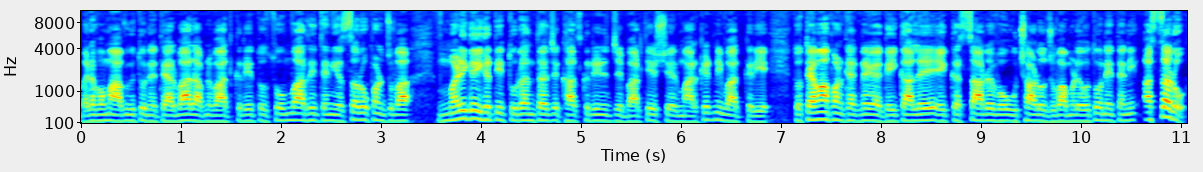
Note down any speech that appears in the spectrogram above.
બનાવવામાં આવ્યું હતું ને ત્યારબાદ આપણે વાત કરીએ તો સોમવારથી તેની અસરો પણ જોવા મળી ગઈ હતી તુરંત જ. ખાસ કરીને જે ભારતીય શેર માર્કેટની વાત કરીએ તો તેમાં પણ ક્યાંક ને ગઈકાલે એક સારો એવો ઉછાળો જોવા મળ્યો હતો અને તેની અસરો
